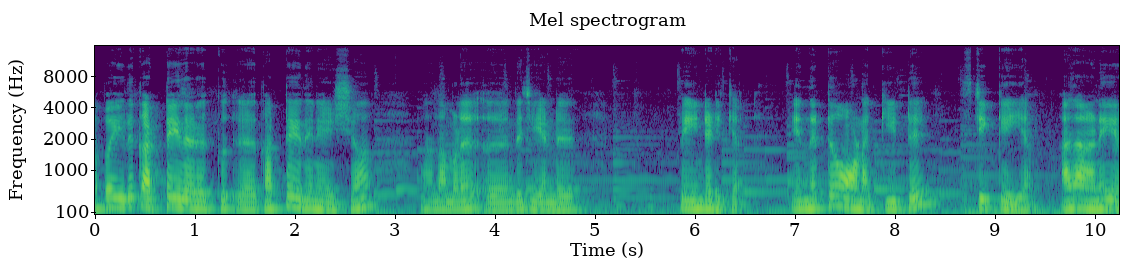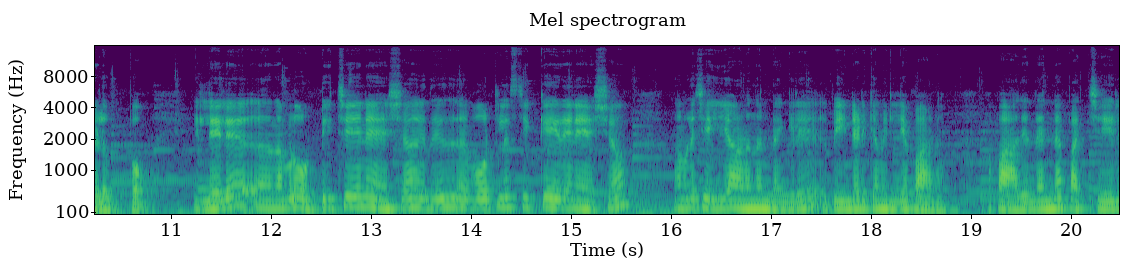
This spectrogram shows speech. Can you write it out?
അപ്പോൾ ഇത് കട്ട് ചെയ്തെടുക്ക് കട്ട് ചെയ്തതിന് ശേഷം നമ്മൾ എന്ത് ചെയ്യേണ്ടത് പെയിന്റ് അടിക്കുക. എന്നിട്ട് ഉണക്കിയിട്ട് സ്റ്റിക്ക് ചെയ്യുക. അതാണ് എളുപ്പം. ഇല്ലെങ്കിൽ നമ്മൾ ഒട്ടിച്ചതിന് ശേഷം ഇത് ബോട്ടിൽ സ്റ്റിക്ക് ചെയ്തതിന് ശേഷം നമ്മൾ ചെയ്യുകയാണെന്നുണ്ടെങ്കിൽ പെയിന്റ് അടിക്കാൻ വലിയ പാടാണ്. അപ്പോൾ ആദ്യം തന്നെ പച്ചയിൽ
